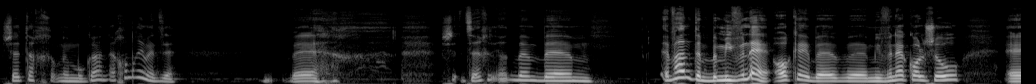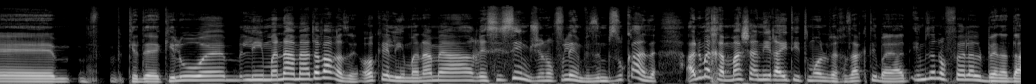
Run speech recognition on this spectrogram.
בשטח ממוגן, איך אומרים את זה? ב... צריך להיות ב... ב... הבנתם, במבנה, אוקיי, במבנה כלשהו. אה, כדי כאילו אה, להימנע מהדבר הזה, אוקיי? להימנע מהרסיסים שנופלים, וזה מסוכן. זה... אני אומר לכם, מה שאני ראיתי אתמול והחזקתי ביד, אם זה נופל על בן אדם,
